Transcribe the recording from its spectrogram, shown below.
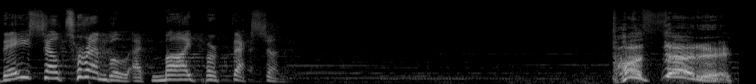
They shall tremble at my perfection. Pathetic!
